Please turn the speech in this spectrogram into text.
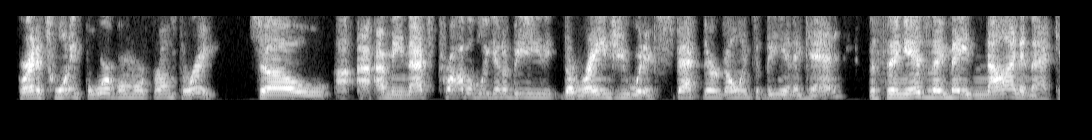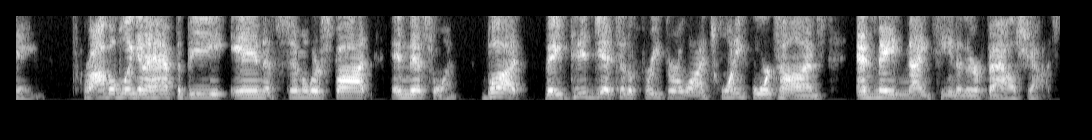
Granted, 24 of them were from three. So, I, I mean, that's probably going to be the range you would expect they're going to be in again. The thing is, they made nine in that game. Probably going to have to be in a similar spot in this one. But they did get to the free throw line 24 times and made 19 of their foul shots.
